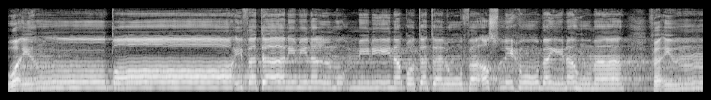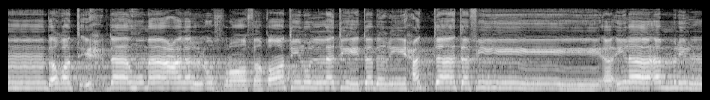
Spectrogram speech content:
وَإِن طَائِفَتَانِ مِنَ الْمُؤْمِنِينَ اقْتَتَلُوا فَأَصْلِحُوا بَيْنَهُمَا فَإِن بَغَتْ إِحْدَاهُمَا عَلَى الْأُخْرَى فَقَاتِلُوا الَّتِي تَبْغِي حَتَّى تَفِيءَ إِلَى أَمْرِ اللَّهِ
